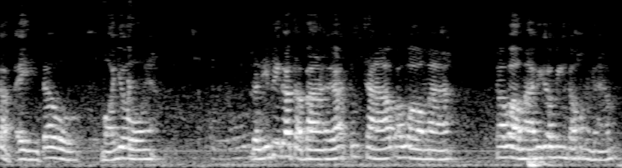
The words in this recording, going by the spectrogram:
กับไอ้เจ้าหมอโยไงเดี๋ยวนี้พี่ก็สบายแล้วทุกเช้าก็วอมาก็วอมาพี่ก็วิ่งเข้าห้องน้ำ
